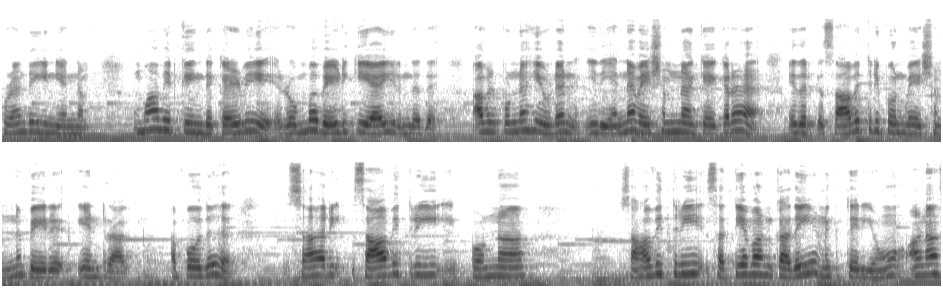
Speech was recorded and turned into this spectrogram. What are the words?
குழந்தையின் எண்ணம். உமாவிற்கு இந்த கேள்வி ரொம்ப வேடிக்கையாய் இருந்தது. அவள் புன்னகையுடன் இது என்ன வேஷம்னு கேட்குற இதற்கு சாவித்ரி பொன் வேஷம்னு பேரு என்றாள். அப்போது சாரி சாவித்ரி பொண்ணா? சாவித்ரி சத்யவான் கதை எனக்கு தெரியும். ஆனால்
